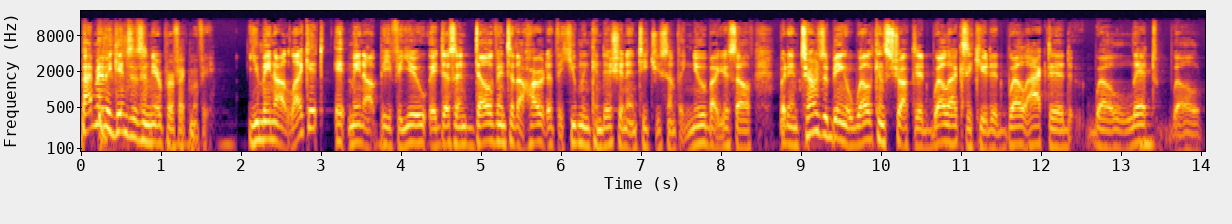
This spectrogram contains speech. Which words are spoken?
Batman Begins is a near perfect movie. You may not like it. It may not be for you. It doesn't delve into the heart of the human condition and teach you something new about yourself. But in terms of being a well constructed, well executed, well acted, well lit, well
